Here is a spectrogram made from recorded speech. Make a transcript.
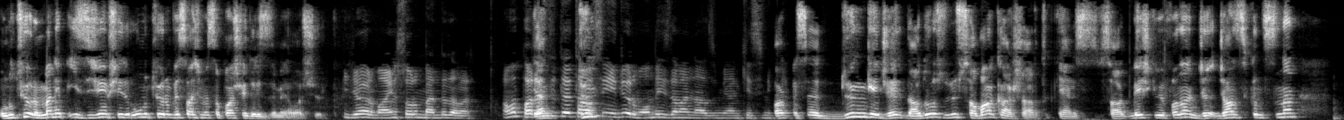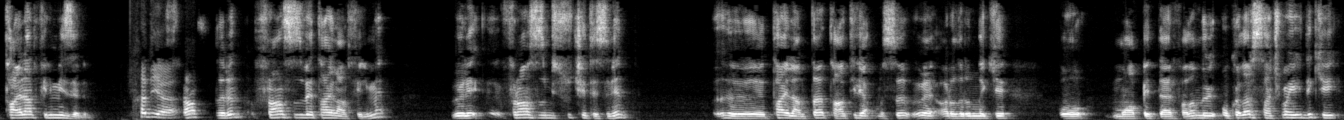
Unutuyorum. Ben hep izleyeceğim şeyleri unutuyorum ve saçma sapan şeyler izlemeye başlıyorum. Biliyorum aynı sorun bende de var. Ama Parazit'i de Yani dün- tavsiye ediyorum. Onu da izlemen lazım yani kesinlikle. Bak mesela dün gece daha doğrusu dün sabaha karşı artık yani saat 5 gibi falan ca- can sıkıntısından Tayland filmi izledim. Hadi ya. Fransızların Fransız ve Tayland filmi. Böyle e, Fransız bir suç çetesinin e, Tayland'da tatil yapması ve aralarındaki o muhabbetler falan böyle o kadar saçmaydı ki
